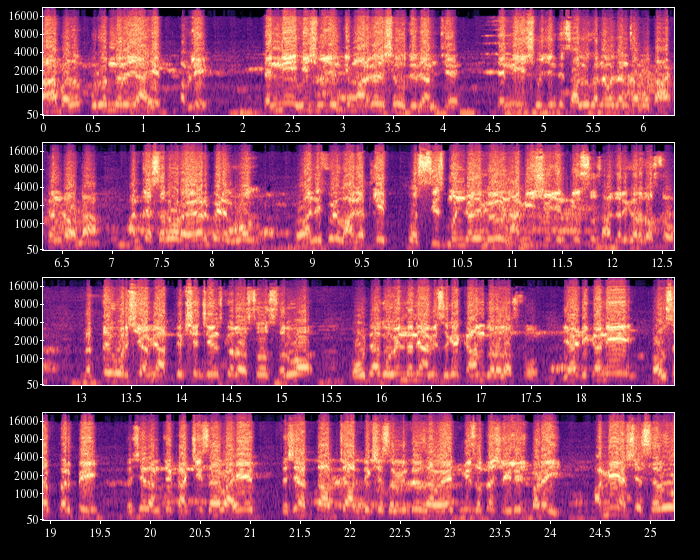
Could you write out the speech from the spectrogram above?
आपण पुरंदर जे आहेत आपले. त्यांनी ही शिवजयंती मार्गदर्शन होते ते आमचे. त्यांनी ही शिवजयंती चालू करण्यामध्ये त्यांचा मोठा हातखंडा होता. आमच्या सर्व रविवारपेठ व गणेशपेठ भागातले पस्तीस मंडळे मिळून आम्ही शिवजयंती उत्सव साजरे करत असतो. प्रत्येक वर्षी आम्ही अध्यक्ष चेंज करत असतो. सर्व ओढ्या गोविंदाने आम्ही सगळे काम करत असतो. या ठिकाणी भाऊसाहेब करपे तसेच आमचे काची साहेब आहेत तसे आता आमचे अध्यक्ष समित्र साहेब आहेत. मी स्वतः शैलेश बडाई आम्ही असे सर्व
